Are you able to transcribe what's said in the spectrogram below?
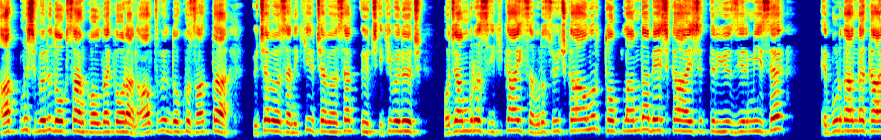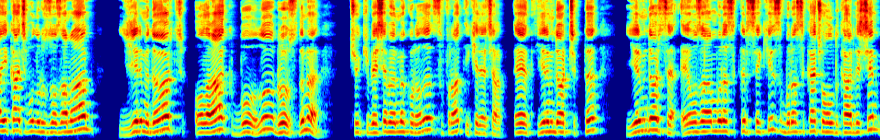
60 bölü 90 koldaki oran. 6 bölü 9 hatta 3'e bölsen 2 3'e bölsen 3. 2 bölü 3. Hocam burası 2K ise burası 3K olur. Toplamda 5K eşittir 120 ise e buradan da K'yı kaç buluruz o zaman? 24 olarak buluruz değil mi? Çünkü 5'e bölme kuralı 0 at 2 ile çarp. Evet 24 çıktı. 24 ise e o zaman burası 48. Burası kaç oldu kardeşim?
